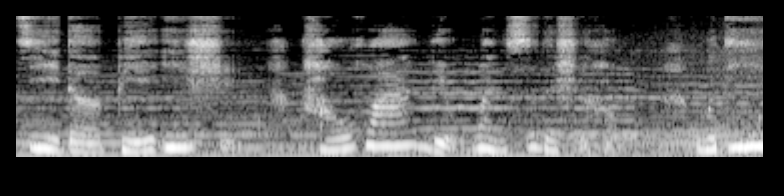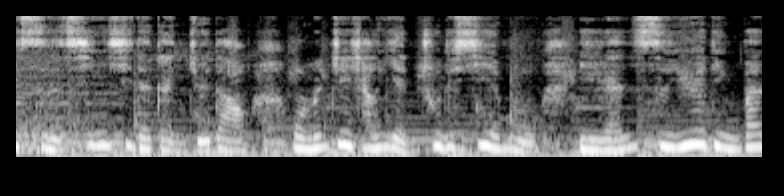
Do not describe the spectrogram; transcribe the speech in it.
记得别伊时，桃花柳万丝的时候，我第一次清晰地感觉到，我们这场演出的谢幕已然似约定般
